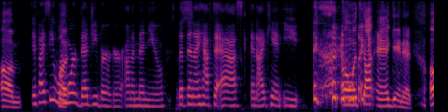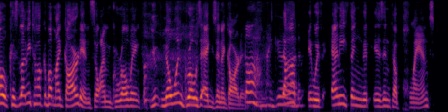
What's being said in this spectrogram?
Um, If I see one But- more veggie burger on a menu that then I have to ask and I can't eat. oh, it's Like, got egg in it. Oh, because let me talk about my garden. So I'm growing. You, no one grows eggs in a garden. Oh my god! Stop it with anything that isn't a plant.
